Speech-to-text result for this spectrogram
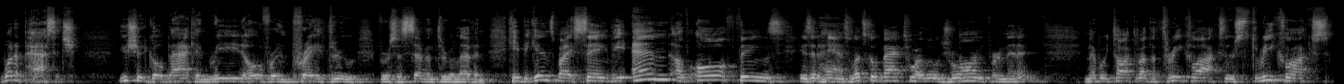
What a passage. You should go back and read over and pray through verses 7 through 11. He begins by saying, The end of all things is at hand. So let's go back to our little drawing for a minute. Remember, we talked about the three clocks. There's three clocks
